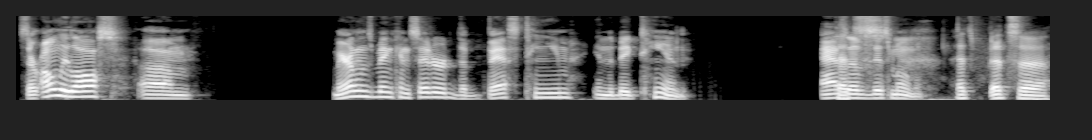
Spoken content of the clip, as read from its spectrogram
It's their only loss. Um, Maryland's been considered the best team in the Big Ten as That's- of this moment. That's that's a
